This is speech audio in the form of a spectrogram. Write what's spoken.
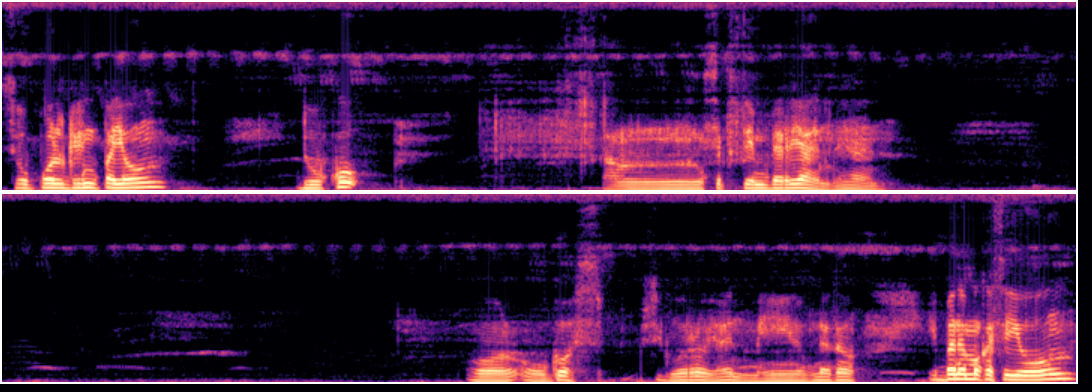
So full green pa yung duko. Ang September yan. Ayan. or August siguro yan may hinog na to. Iba naman kasi yung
